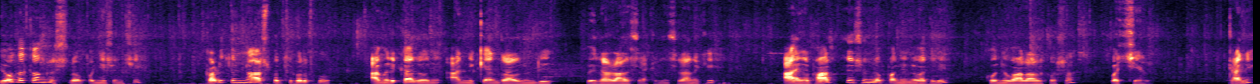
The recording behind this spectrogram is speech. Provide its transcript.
యోగా కాంగ్రెస్లో ఉపన్యసించి కడుతున్న ఆసుపత్రి కొరకు అమెరికాలోని అన్ని కేంద్రాల నుండి విరాళాలు సేకరించడానికి ఆయన భారతదేశంలో పనిని వదిలి కొన్ని వారాల కోసం వచ్చారు. కానీ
